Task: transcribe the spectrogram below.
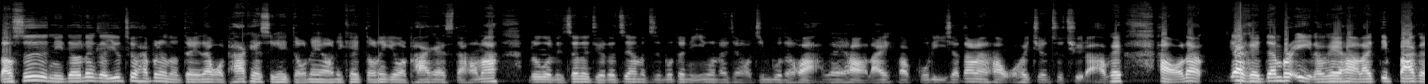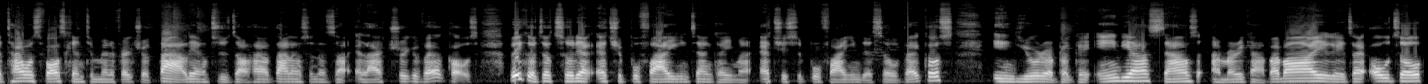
老师，你的那个 YouTube 还不能对，但我 Podcast 可以抖内哦。你可以抖内给我 Podcast 的好吗？如果你真的觉得这样的直播对你英文来讲有进步的话，OK，好，来好鼓励一下。当然哈，我会捐出去了。OK，好，那。要给 number eight，OK 哈，来第八个，Taiwan's Foxconn to manufacture 大量制造，它有大量生产制造 electric vehicles，vehicle 叫车辆，H 不发音，这样可以吗？H 是不发音的，so vehicles in Europe，OK，India，South America，拜拜，OK，在欧洲，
